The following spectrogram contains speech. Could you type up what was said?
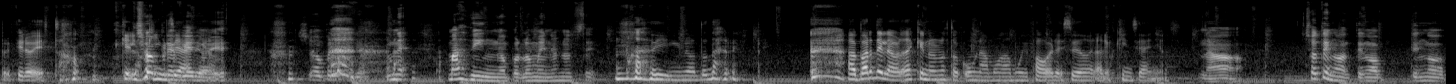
prefiero esto. Que los Yo 15 prefiero años. esto. Yo prefiero. Una- más digno, por lo menos, no sé. Más digno, totalmente. Aparte, la verdad es que no nos tocó una moda muy favorecedora a los 15 años. No. Yo tengo, tengo, tengo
